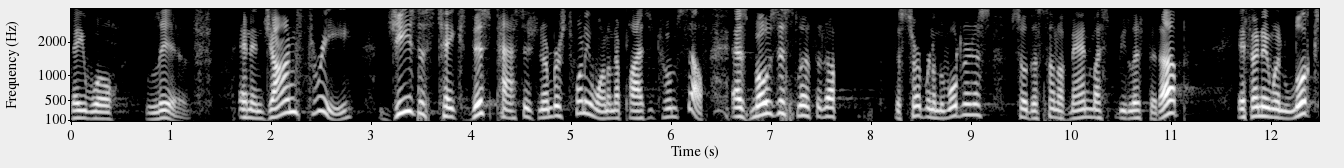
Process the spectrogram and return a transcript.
they will live. And in John 3, Jesus takes this passage, Numbers 21, and applies it to himself. As Moses lifted up the serpent in the wilderness, so the Son of Man must be lifted up. If anyone looks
